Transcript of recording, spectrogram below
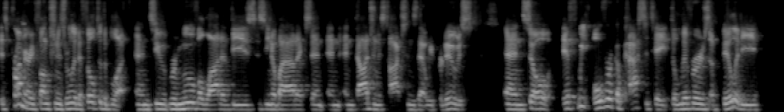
its primary function is really to filter the blood and to remove a lot of these xenobiotics and, and endogenous toxins that we produce. And so if we overcapacitate the liver's ability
